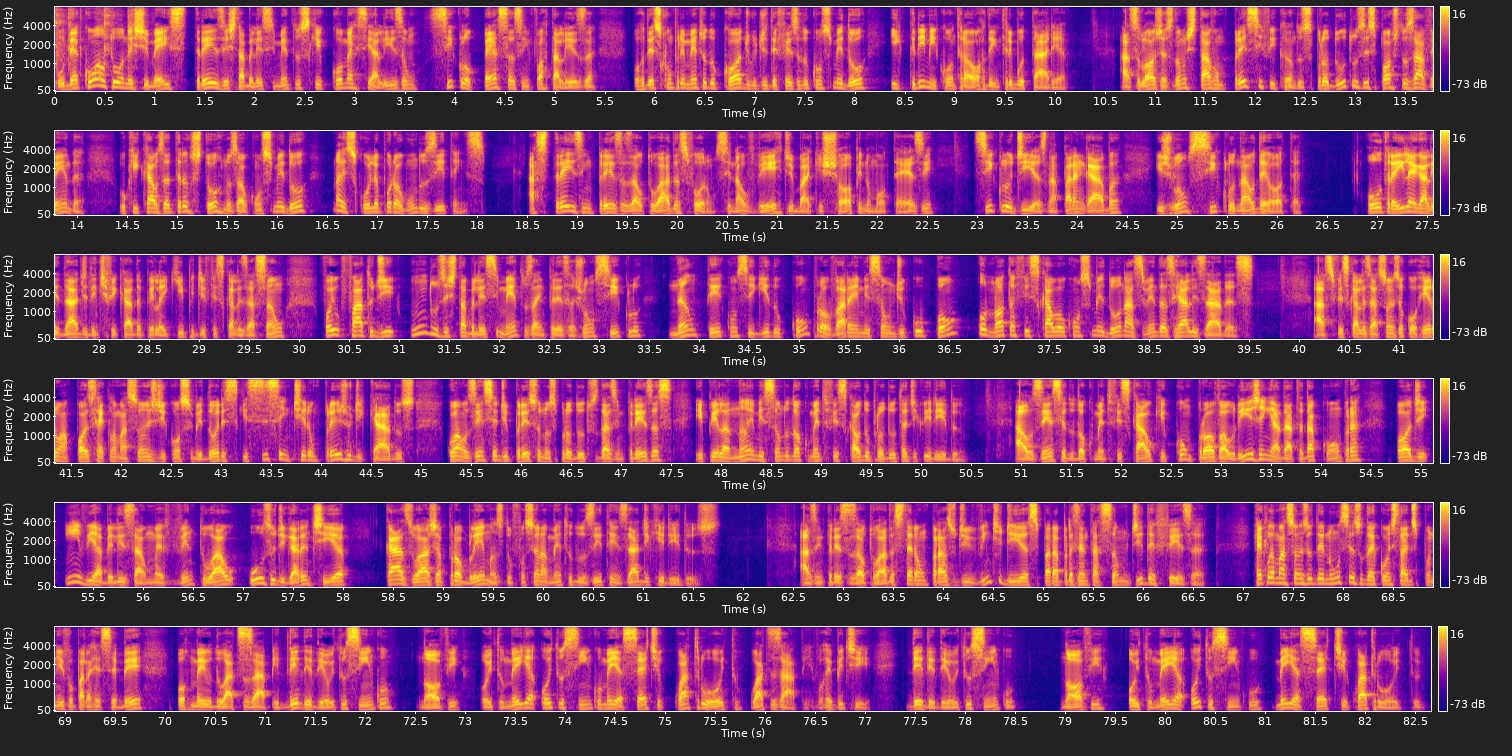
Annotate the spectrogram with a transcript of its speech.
O DECOM autuou neste mês três estabelecimentos que comercializam ciclopeças em Fortaleza por descumprimento do Código de Defesa do Consumidor e crime contra a ordem tributária. As lojas não estavam precificando os produtos expostos à venda, o que causa transtornos ao consumidor na escolha por algum dos itens. As três empresas autuadas foram Sinal Verde Bike Shop, no Montese, Ciclo Dias, na Parangaba e João Ciclo, na Aldeota. Outra ilegalidade identificada pela equipe de fiscalização foi o fato de um dos estabelecimentos, a empresa João Ciclo, não ter conseguido comprovar a emissão de cupom ou nota fiscal ao consumidor nas vendas realizadas. As fiscalizações ocorreram após reclamações de consumidores que se sentiram prejudicados com a ausência de preço nos produtos das empresas e pela não emissão do documento fiscal do produto adquirido. A ausência do documento fiscal que comprova a origem e a data da compra pode inviabilizar um eventual uso de garantia caso haja problemas no funcionamento dos itens adquiridos. As empresas autuadas terão um prazo de 20 dias para apresentação de defesa. Reclamações ou denúncias, o DECON está disponível para receber por meio do WhatsApp DDD 85 986856748 WhatsApp. Vou repetir. DDD 85 98685 8685-6748.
